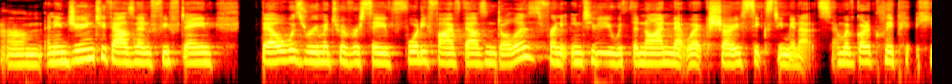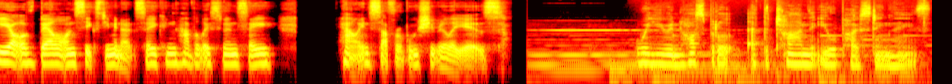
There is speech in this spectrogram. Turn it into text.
Um, and in June 2015, Belle was rumored to have received $45,000 for an interview with the Nine Network show 60 Minutes. And we've got a clip here of Belle on 60 Minutes so you can have a listen and see how insufferable she really is. Were you in hospital at the time that you were posting these?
